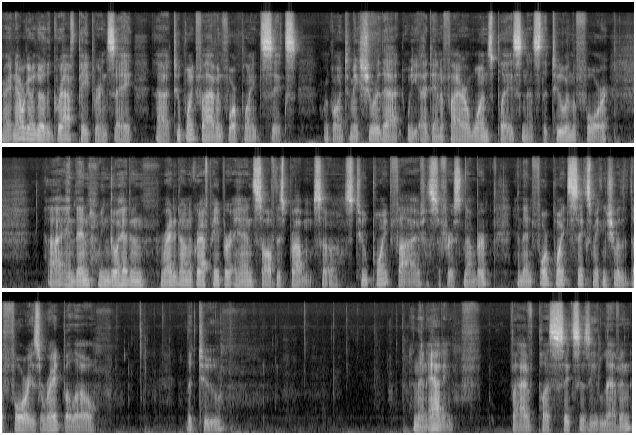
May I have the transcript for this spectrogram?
All right, now we're going to go to the graph paper and say uh, 2.5 and 4.6. We're going to make sure that we identify our ones place, and that's the 2 and the 4. Uh, and then we can go ahead and write it on a graph paper and solve this problem. So it's 2.5, that's the first number. And then 4.6, making sure that the 4 is right below the 2. And then adding 5 plus 6 is 11.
